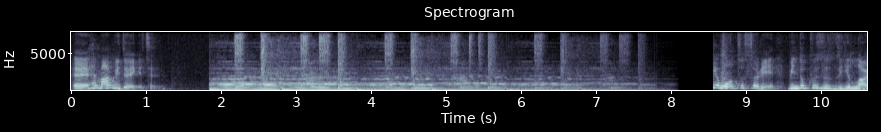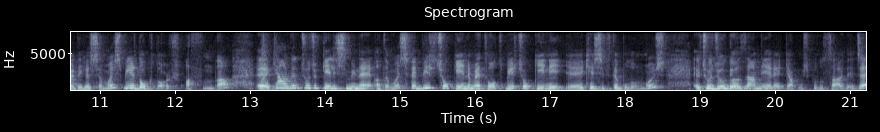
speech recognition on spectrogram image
Hemen videoya geçelim. Maria Montessori 1900'lü yıllarda yaşamış bir doktor aslında. E, Kendini çocuk gelişimine adamış ve birçok yeni metot, birçok yeni e, keşifte bulunmuş. E, Çocuğu gözlemleyerek yapmış bunu sadece.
